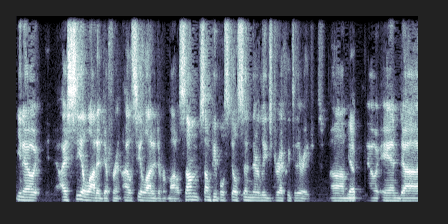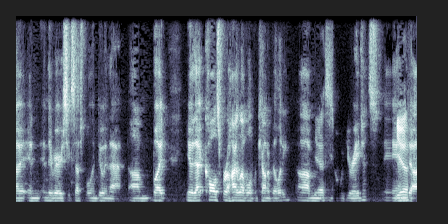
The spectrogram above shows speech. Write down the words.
you know i see a lot of different i'll see a lot of different models. Some some people still send their leads directly to their agents. Um, yep know, and uh, and and they're very successful in doing that. Um, but you know that calls for a high level of accountability. Um, yes. You know, with your agents, and yeah. uh,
